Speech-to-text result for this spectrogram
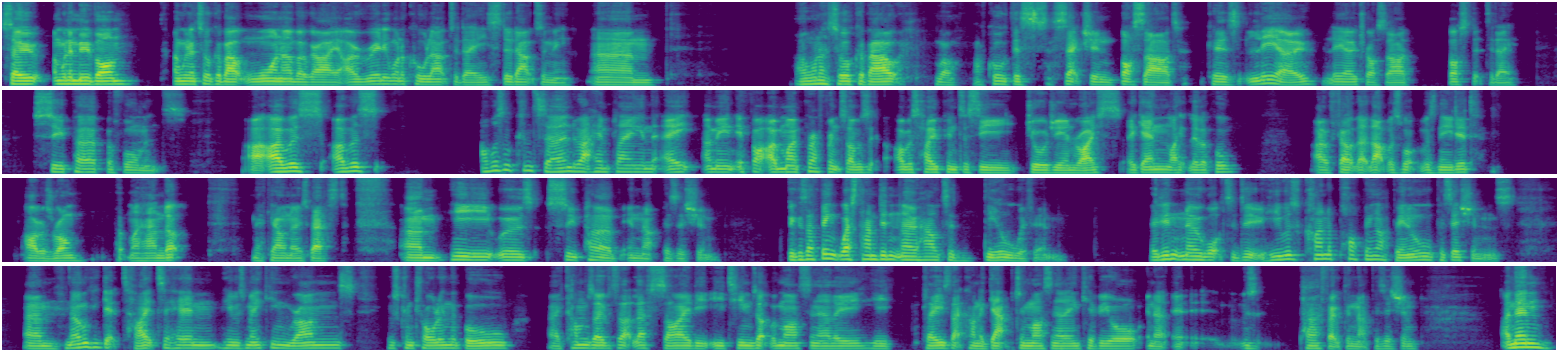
So I'm going to move on. I'm going to talk about one other guy I really want to call out today. He stood out to me. Um, I want to talk about, well, I've called this section Bossard because Leo, Leo Trossard, bossed it today. Superb performance. I, I was, I was, I wasn't concerned about him playing in the eight. I mean, if I, my preference, I was, I was hoping to see Georgie and Rice again, like Liverpool. I felt that that was what was needed. I was wrong. Put my hand up. Mikel knows best. Um, he was superb in that position because I think West Ham didn't know how to deal with him. They didn't know what to do. He was kind of popping up in all positions. Um, no one could get tight to him. He was making runs. He was controlling the ball. Uh, comes over to that left side. He, he, teams up with Martinelli. He plays that kind of gap between Martinelli and Kiwior. In a, it was perfect in that position. And then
